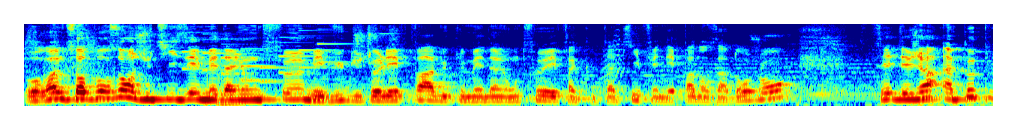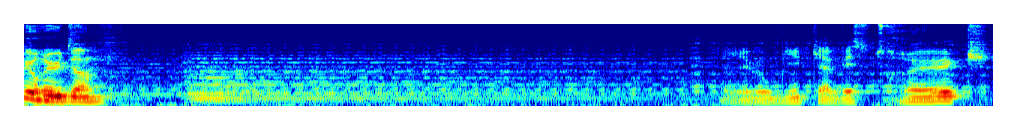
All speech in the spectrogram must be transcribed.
Au run 100%, j'utilisais le médaillon de feu, mais vu que je l'ai pas, vu que le médaillon de feu est facultatif et n'est pas dans un donjon, c'est déjà un peu plus rude. Oublié qu'il y avait ce truc.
